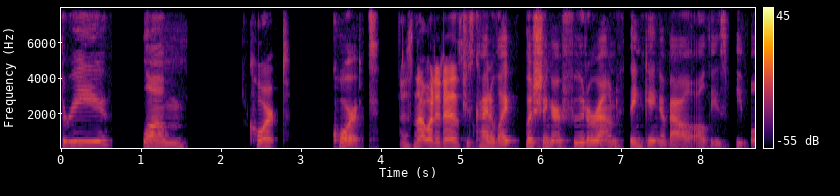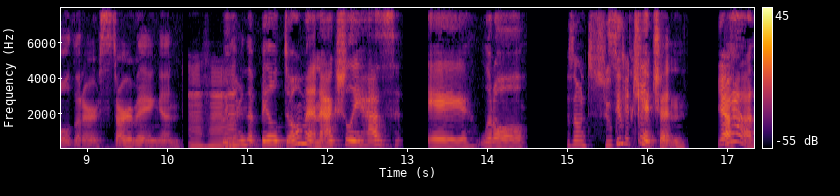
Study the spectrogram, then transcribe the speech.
three plum Court. court Isn't that what it is? she's kind of like pushing her food around thinking about all these people that are starving and Mm-hmm. we learned that Bill Domon actually has a little His own soup, soup, kitchen. kitchen. Yeah. yeah.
